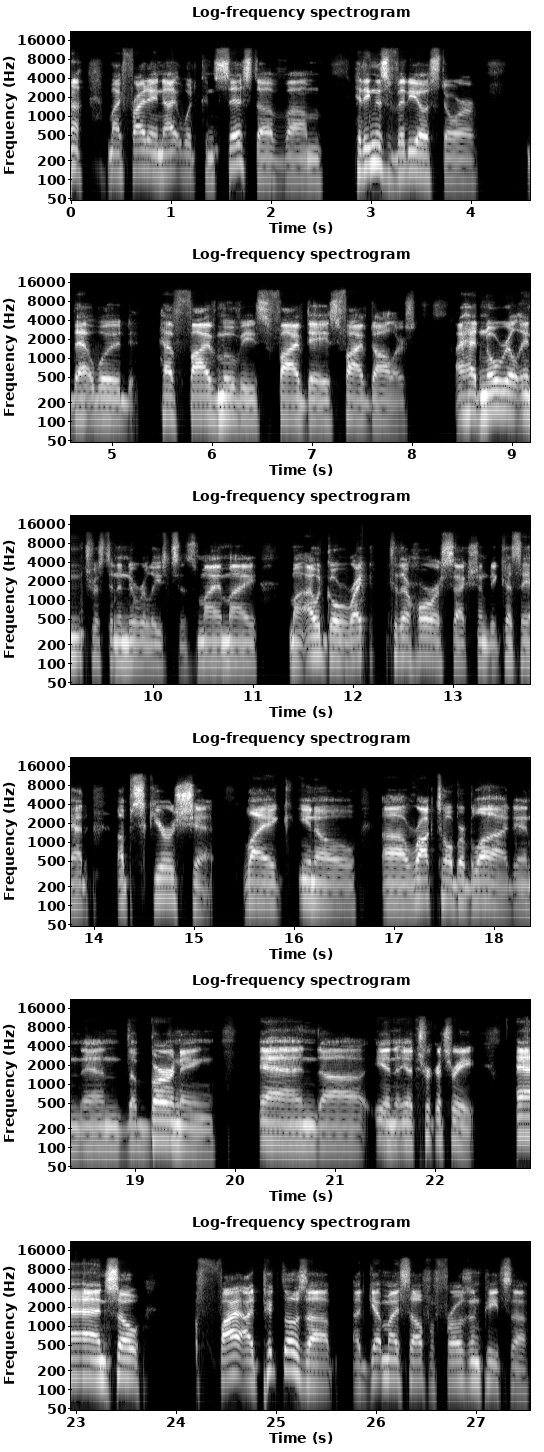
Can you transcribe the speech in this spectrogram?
my friday night would consist of um hitting this video store that would have five movies five days five dollars. I had no real interest in the new releases. My my my i would go right to their horror section because they had obscure shit like you know uh, Rocktober Blood and then The Burning and uh, in a Trick or Treat. And so I, I'd pick those up. I'd get myself a frozen pizza,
